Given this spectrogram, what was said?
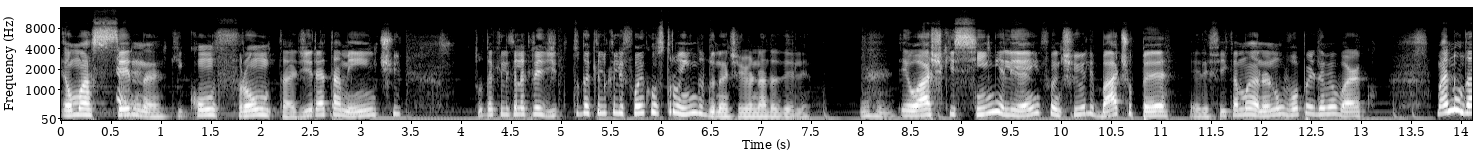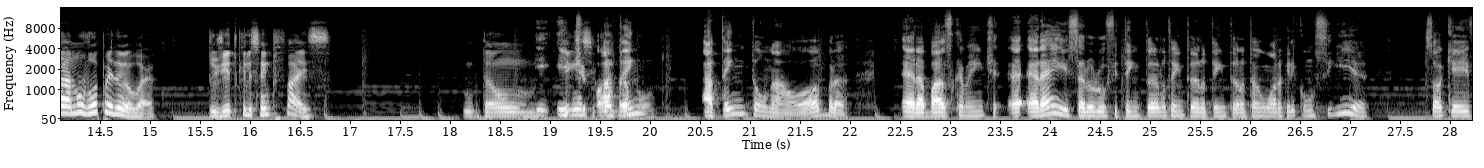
É uma cena que confronta diretamente tudo aquilo que ele acredita, tudo aquilo que ele foi construindo durante a jornada dele. Uhum. Eu acho que sim, ele é infantil, ele bate o pé. Ele fica, mano, eu não vou perder meu barco. Mas não dá, não vou perder meu barco. Do jeito que ele sempre faz. Então, E- e, tem esse tipo, até em- contraponto. Até então na obra, era basicamente. é- Era isso, era o Luffy tentando, tentando, tentando, até uma hora que ele conseguia. Só que aí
